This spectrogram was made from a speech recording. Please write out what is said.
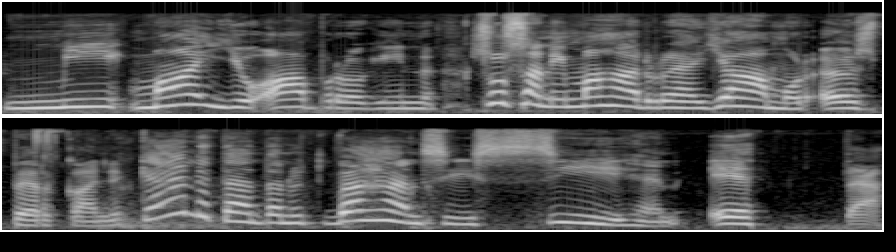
Mi- Maiju Abrogin, Susani Mahadura ja Jaamur Ösberkan. Ja käännetään tämä nyt vähän siis siihen, että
